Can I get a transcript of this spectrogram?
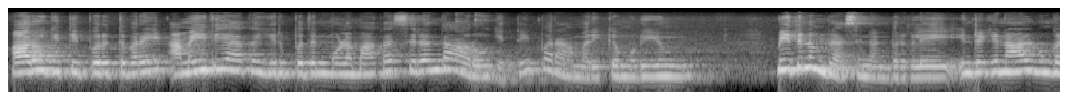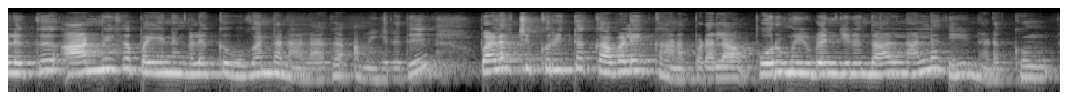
ஆரோக்கியத்தை பொறுத்தவரை அமைதியாக இருப்பதன் மூலமாக சிறந்த ஆரோக்கியத்தை பராமரிக்க முடியும். மிதுனம் ராசி நண்பர்களே இன்றைய நாள் உங்களுக்கு ஆன்மீக பயணங்களுக்கு உகந்த நாளாக அமைகிறது. வளர்ச்சி குறித்த கவலை காணப்படலாம். பொறுமையுடன் இருந்தால் நல்லதே நடக்கும்.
